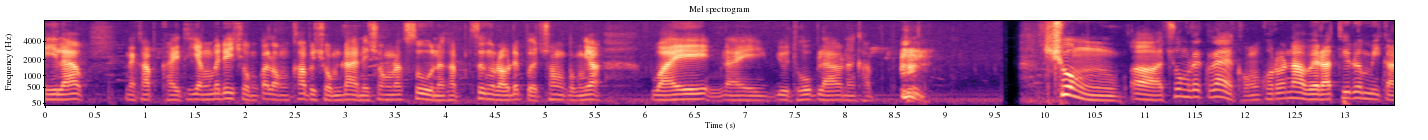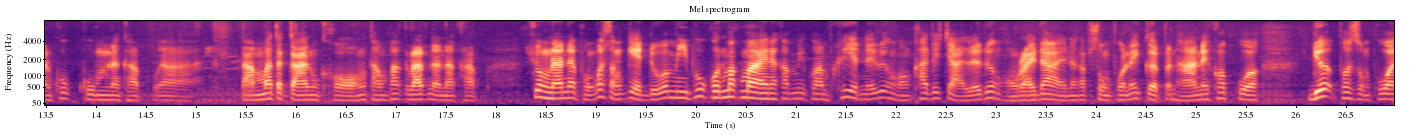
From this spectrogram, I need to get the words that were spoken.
นี้แล้วนะครับใครที่ยังไม่ได้ชมก็ลองเข้าไปชมได้ในช่องนักสู้นะครับซึ่งเราได้เปิดช่องตรงเนี้ยไว้ใน YouTube แล้วนะครับ ช่วงช่วงแรก ๆ ของโคโรนาไวรัสที่เริ่มมีการควบคุมนะครับตามมาตรการของทางภาครัฐนะนะครับ ช่วงนั้นเนี่ยผมก็สังเกตดูว่ามีผู้คนมากมายนะครับมีความเครียดในเรื่องของค่าใช้จ่ายและเรื่องของรายได้นะครับ ส่งผลให้เกิดปัญหาในครอบครัวเยอะพอสมควร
